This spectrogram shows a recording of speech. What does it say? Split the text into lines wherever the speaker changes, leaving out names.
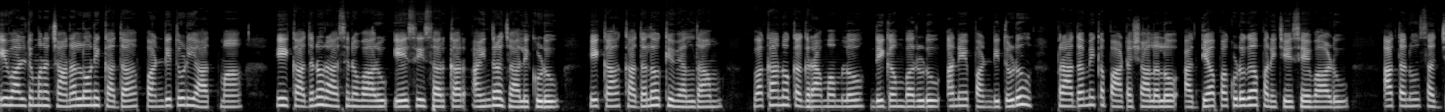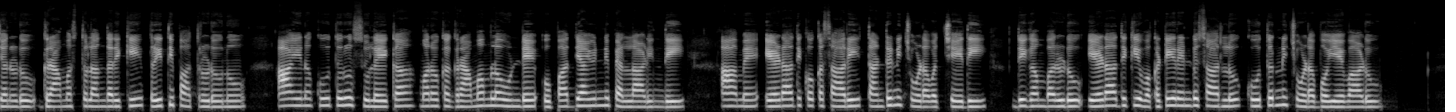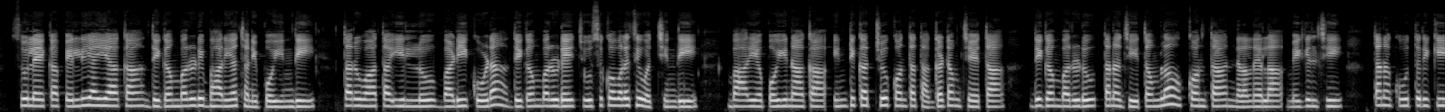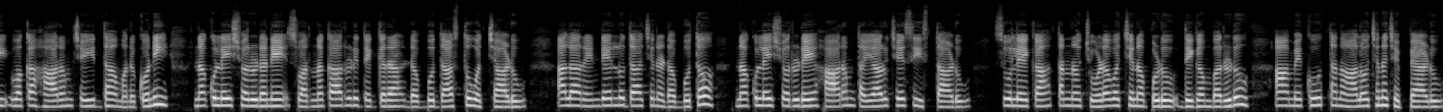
ఇవాళ మన ఛానల్లోని కథ పండితుడి ఆత్మ ఈ కథను రాసిన వారు ఏసీ సర్కార్ ఐంద్రజాలికుడు ఇక కథలోకి వెళ్దాం. ఒకానొక గ్రామంలో దిగంబరుడు అనే పండితుడు ప్రాథమిక పాఠశాలలో అధ్యాపకుడుగా పనిచేసేవాడు. అతను సజ్జనుడు గ్రామస్తులందరికీ ప్రీతిపాత్రుడును. ఆయన కూతురు సులేఖ మరొక గ్రామంలో ఉండే ఉపాధ్యాయుణ్ణి పెళ్ళాడింది. ఆమె ఏడాదికొకసారి తండ్రిని చూడవచ్చేది. దిగంబరుడు ఏడాదికి ఒకటి రెండు సార్లు కూతుర్ని చూడబోయేవాడు. సులేఖ పెళ్ళి అయ్యాక దిగంబరుడి భార్య చనిపోయింది. తరువాత ఇల్లు బడి కూడా దిగంబరుడే చూసుకోవలసి వచ్చింది. భార్య పోయినాక ఇంటి ఖర్చు కొంత తగ్గటం చేత దిగంబరుడు తన జీతంలో కొంత నెల నెల మిగిల్చి తన కూతురికి ఒక హారం చేయిద్దామనుకొని నకులేశ్వరుడనే స్వర్ణకారుడి దగ్గర డబ్బు దాస్తూ వచ్చాడు. అలా రెండేళ్ళు దాచిన డబ్బుతో నకులేశ్వరుడే హారం తయారు చేసి ఇస్తాడు. సులేఖ తనను చూడవచ్చినప్పుడు దిగంబరుడు ఆమెకు తన ఆలోచన చెప్పాడు.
